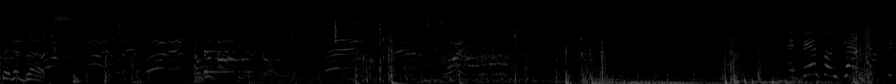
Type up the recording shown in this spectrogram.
for the books. Advance on Castle B.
